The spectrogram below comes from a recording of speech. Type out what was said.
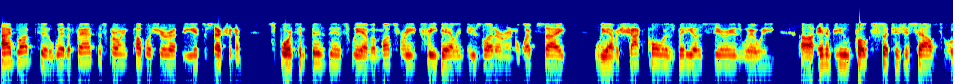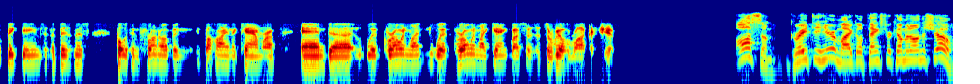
Oh, I'd, I'd love to. We're the fastest growing publisher at the intersection of sports and business. We have a must read free daily newsletter and a website. We have a Shot Callers video series where we uh, interview folks such as yourself who are big names in the business, both in front of and behind the camera. And uh, we're growing like we're growing like gangbusters. It's a real rocket ship. Awesome. Great to hear, Michael. Thanks for coming on the show.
